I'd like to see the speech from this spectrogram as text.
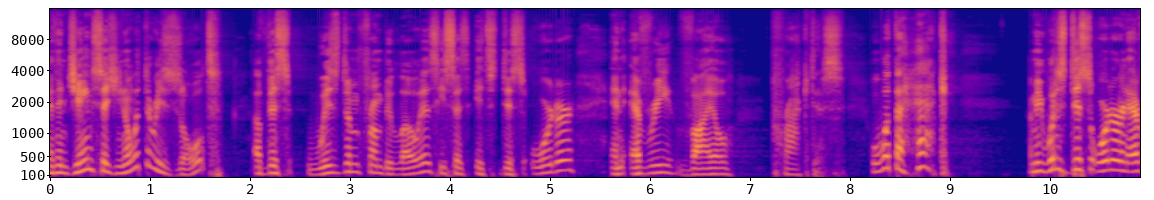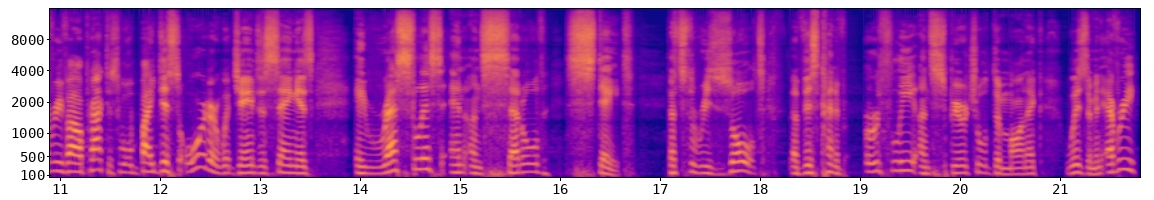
And then James says, you know what the result of this wisdom from below is? He says, it's disorder and every vile practice. Well, what the heck? I mean, what is disorder and every vile practice? Well, by disorder, what James is saying is a restless and unsettled state. That's the result of this kind of earthly, unspiritual, demonic wisdom. And every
